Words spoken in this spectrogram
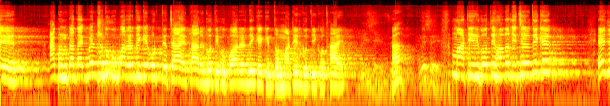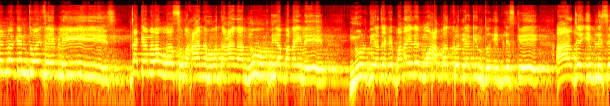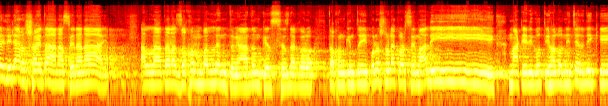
আগুনটা দেখবেন শুধু উপরের দিকে উঠতে চায়, তার গতি উপরের দিকে, কিন্তু মাটির গতি কোথায়? হ্যাঁ? মাটির গতি হলো নিচের দিকে। এই জন্য কিন্তু ওই ইবলিস, যাকে আমার আল্লাহ সুবহানাহু নূর দিয়া বানাইলেন, নূর দিয়া যাকে বানাইলেন, মোহাব্বত করিয়া কিন্তু ইবলিসকে আর যে ইবলিসের লিডার শয়তান আছে না নাই? আল্লাহ তাআলা যখন বললেন, তুমি আদমকে সেজদা করো, তখন কিন্তু এই প্রশ্নটা করছে, মালিক, মাটির গতি হলো নিচের দিকে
